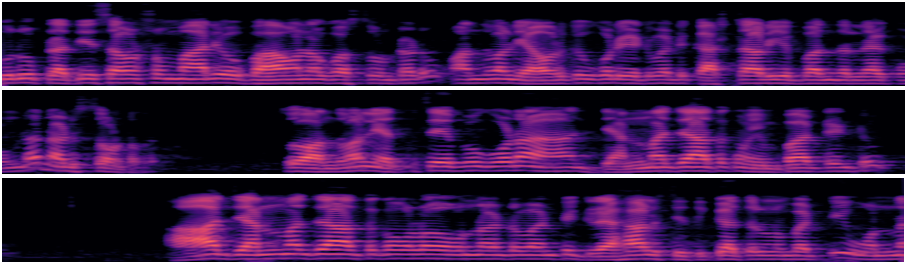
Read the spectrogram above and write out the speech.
గురువు ప్రతి సంవత్సరం మారి ఒక భావనలోకి వస్తుంటాడు అందువల్ల ఎవరికి కూడా ఎటువంటి కష్టాలు ఇబ్బందులు లేకుండా నడుస్తూ ఉంటుంది. సో అందువల్ల ఎంతసేపు కూడా జన్మజాతకం ఇంపార్టెంటు. ఆ జన్మ జాతకంలో ఉన్నటువంటి గ్రహాల స్థితిగతులను బట్టి ఉన్న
